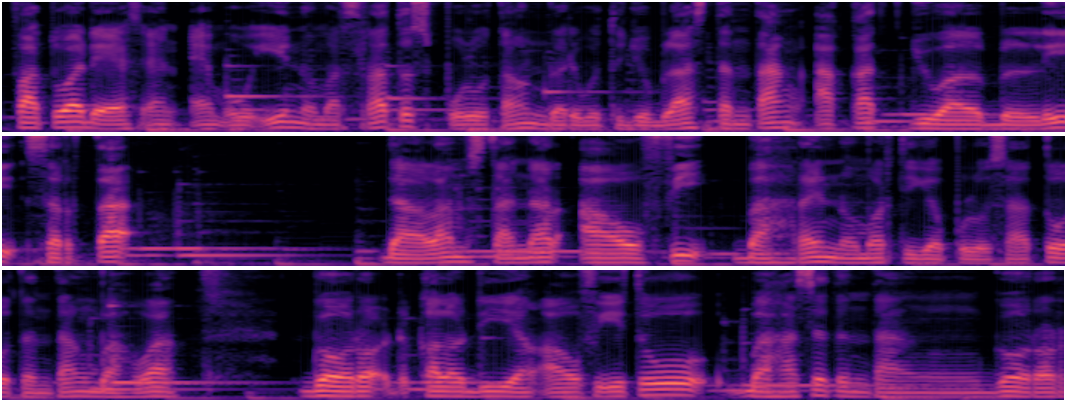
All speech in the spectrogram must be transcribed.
Fatwa DSN MUI nomor 110 tahun 2017 tentang akad jual beli serta dalam standar AUFI Bahrain nomor 31 tentang bahwa goror kalau di yang AUFI itu bahasnya tentang goror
